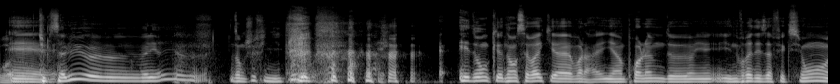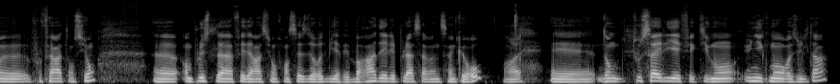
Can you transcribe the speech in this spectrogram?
ouais. Ouais. Et- Tu le salues, euh, Valérie euh Donc je finis. et donc non, c'est vrai qu'il y a voilà, il y a un problème de, il y a une vraie désaffection. Il faut faire attention. Euh, en plus, la Fédération française de rugby avait bradé les places à 25 euros. Ouais. Et donc tout ça est lié effectivement uniquement au résultat.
